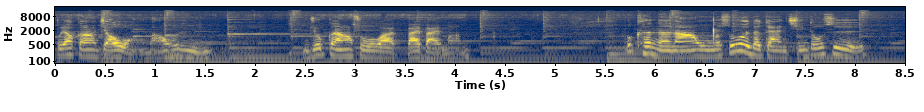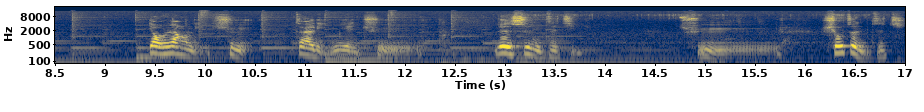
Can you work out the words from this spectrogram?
不要跟他交往嘛，或者你你就跟他说吧，拜拜嘛？不可能啊！我们所有的感情都是要让你去在里面去认识你自己，去。修正你自己，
